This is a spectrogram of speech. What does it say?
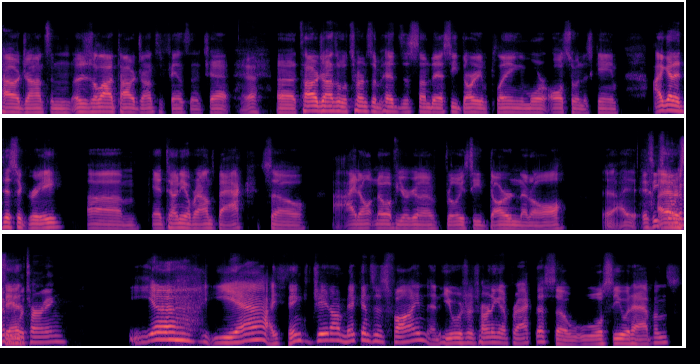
Tyler Johnson. There's a lot of Tyler Johnson fans in the chat. Yeah. Uh, Tyler Johnson will turn some heads this Sunday. I see Darden playing more also in this game. I gotta disagree. Um, Antonio Brown's back, so I don't know if you're gonna really see Darden at all. Uh, I, Is he still going to be returning? Yeah, yeah. I think Jaydon Mickens is fine, and he was returning at practice, so we'll see what happens.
